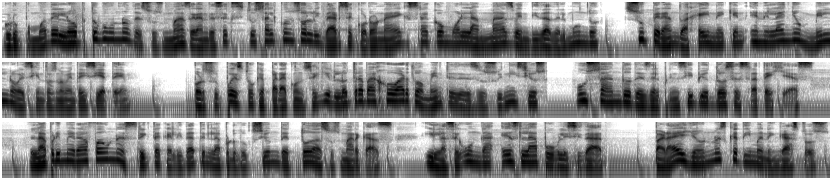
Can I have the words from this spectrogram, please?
Grupo Modelo obtuvo uno de sus más grandes éxitos al consolidarse Corona Extra como la más vendida del mundo, superando a Heineken en el año 1997. Por supuesto que para conseguirlo trabajó arduamente desde sus inicios, usando desde el principio dos estrategias. La primera fue una estricta calidad en la producción de todas sus marcas, y la segunda es la publicidad. Para ello no escatiman en gastos,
